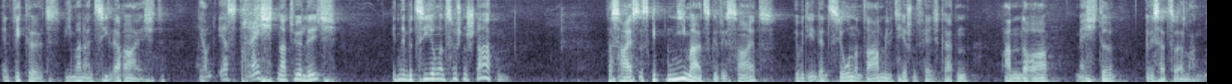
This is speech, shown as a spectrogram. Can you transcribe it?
entwickelt, wie man ein Ziel erreicht. Ja, und erst recht natürlich in den Beziehungen zwischen Staaten. Das heißt, es gibt niemals Gewissheit über die Intentionen und wahren militärischen Fähigkeiten anderer Mächte Gewissheit zu erlangen.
